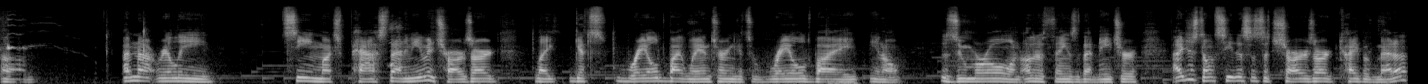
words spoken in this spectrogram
Um, I'm not really seeing much past that. I mean, even Charizard like gets railed by Lanturn, gets railed by you know Azumarill and other things of that nature. I just don't see this as a Charizard type of meta,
